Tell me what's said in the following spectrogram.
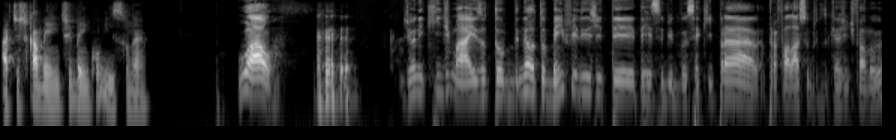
artisticamente bem com isso, né? Uau! Johnny, que demais. Eu tô, não, eu tô bem feliz de ter, ter recebido você aqui para falar sobre tudo que a gente falou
